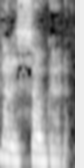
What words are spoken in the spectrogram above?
That is so good.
